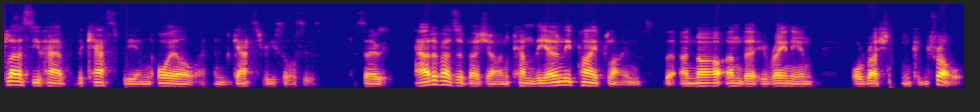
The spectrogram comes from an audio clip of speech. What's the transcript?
Plus, you have the Caspian oil and gas resources. So, out of Azerbaijan come the only pipelines that are not under Iranian or Russian control.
